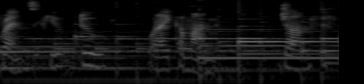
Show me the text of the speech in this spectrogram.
friends if you do what I command. John 15:12 to 14.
